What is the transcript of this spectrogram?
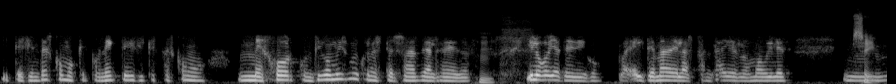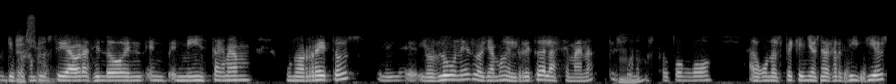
y te sientas como que conectes y que estás como mejor contigo mismo y con las personas de alrededor. Mm. Y luego ya te digo, el tema de las pantallas, los móviles. Mm, yo, por ejemplo, estoy ahora haciendo en, en, mi Instagram unos retos, eh, los lunes los llamo el reto de la semana. Entonces, bueno, pues propongo algunos pequeños ejercicios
